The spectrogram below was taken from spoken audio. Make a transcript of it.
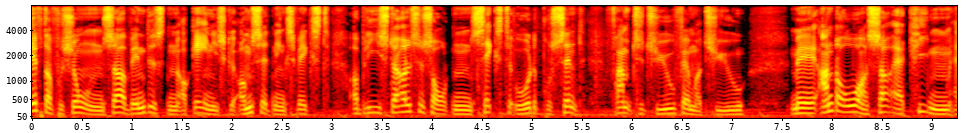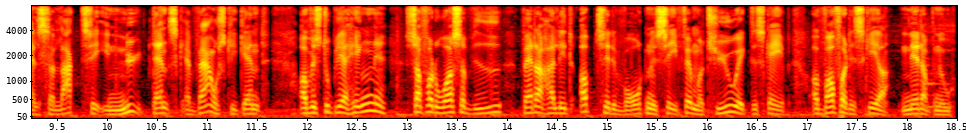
Efter fusionen så ventes den organiske omsætningsvækst at blive i størrelsesordenen 6-8 procent frem til 2025. Med andre ord, så er kimen altså lagt til en ny dansk erhvervsgigant, og hvis du bliver hængende, så får du også at vide, hvad der har lidt op til det vortende C25-ægteskab, og hvorfor det sker netop nu.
